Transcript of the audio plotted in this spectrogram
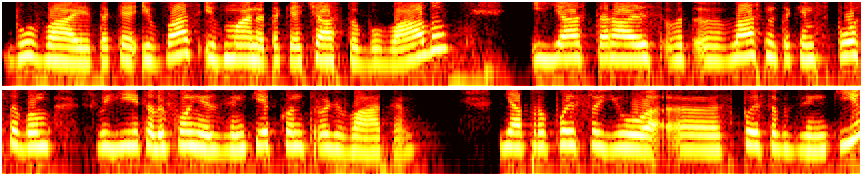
буває таке і в вас, і в мене таке часто бувало. І я стараюсь, от, е, власне, таким способом свої телефонні дзвінки контролювати. Я прописую е, список дзвінків,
